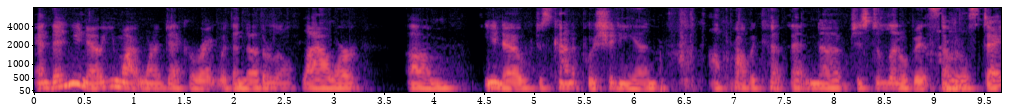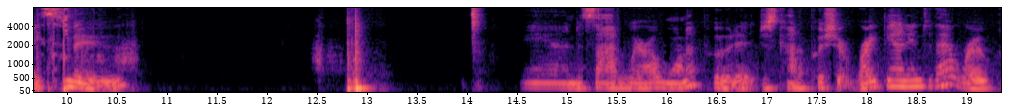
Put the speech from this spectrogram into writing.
and then, you know, you might want to decorate with another little flower um, you know, just kind of push it in. I'll probably cut that nub just a little bit so it'll stay smooth. And decide where I want to put it. Just kind of push it right down into that rope.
